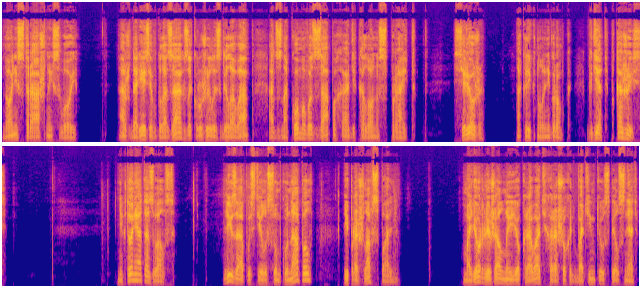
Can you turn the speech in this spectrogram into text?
но не страшный свой. Аж дорезя в глазах закружилась голова от знакомого запаха одеколона «Спрайт». — Сережа! — окликнула негромко. — Где ты? Покажись! Никто не отозвался. Лиза опустила сумку на пол и прошла в спальню. Майор лежал на ее кровать, хорошо хоть ботинки успел снять.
